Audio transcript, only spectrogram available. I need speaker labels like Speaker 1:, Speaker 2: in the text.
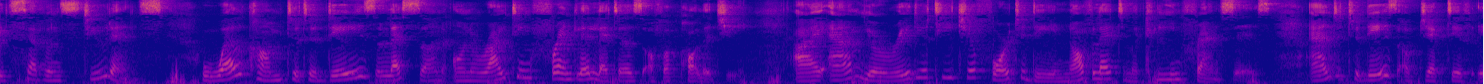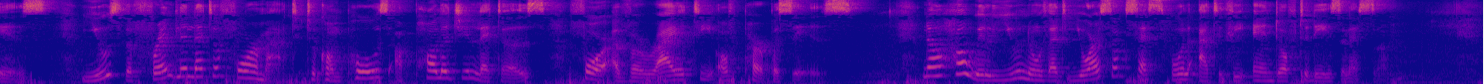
Speaker 1: grade 7 students. Welcome to today's lesson on writing friendly letters of apology. I am your radio teacher for today, Novelette McLean Francis, and today's objective is use the friendly letter format to compose apology letters for a variety of purposes. Now, how will you know that you are successful at the end of today's lesson?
